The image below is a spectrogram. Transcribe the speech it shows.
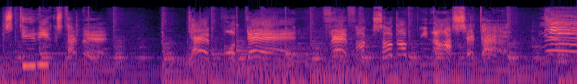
Στηρίξτε με. Και ποτέ δεν θα ξαναπεινάσετε. Ναι,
